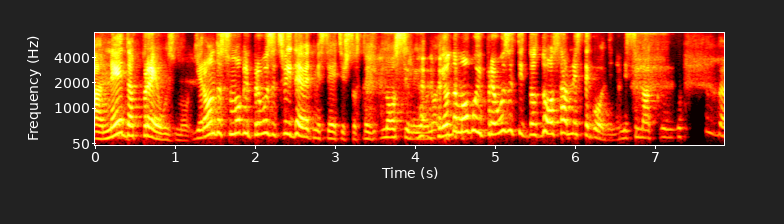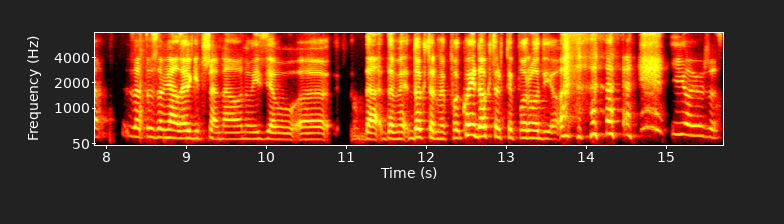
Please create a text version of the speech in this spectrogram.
a ne da preuzmu. Jer onda su mogli preuzeti svih devet mjeseci što ste nosili. Ono. I onda mogu i preuzeti do, do 18. godine. Mislim, ako... da, zato sam ja alergična na onu izjavu uh, da, da me, doktor me, koji doktor te porodio? Joj, užas.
